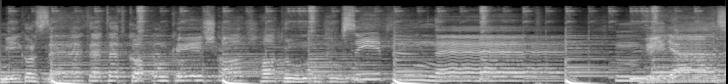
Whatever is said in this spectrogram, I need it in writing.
mikor szeretetet kapunk és adhatunk. Szép ünnep, vigyázz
